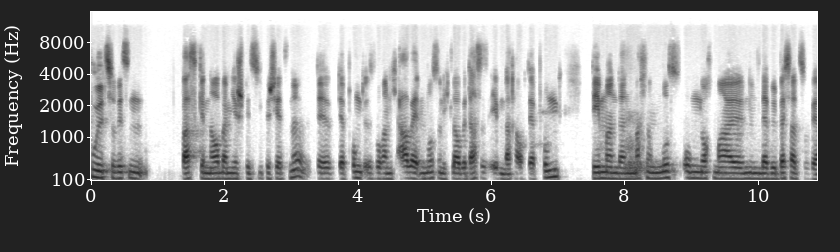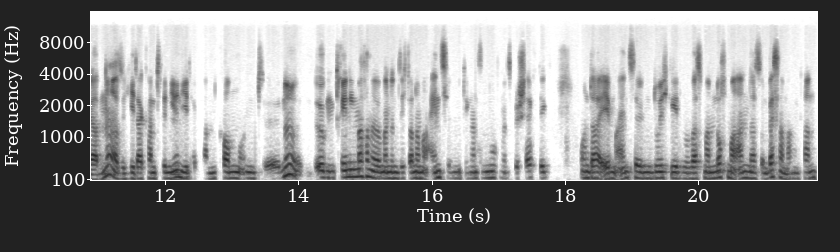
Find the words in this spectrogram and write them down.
cool zu wissen, was genau bei mir spezifisch jetzt ne, der, der Punkt ist, woran ich arbeiten muss. Und ich glaube, das ist eben nachher auch der Punkt, den man dann machen muss, um nochmal ein Level besser zu werden. Ne? Also jeder kann trainieren, jeder kann kommen und äh, ne, irgendein Training machen, aber man dann sich dann nochmal einzeln mit den ganzen Movements beschäftigt und da eben einzeln durchgeht, was man nochmal anders und besser machen kann.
